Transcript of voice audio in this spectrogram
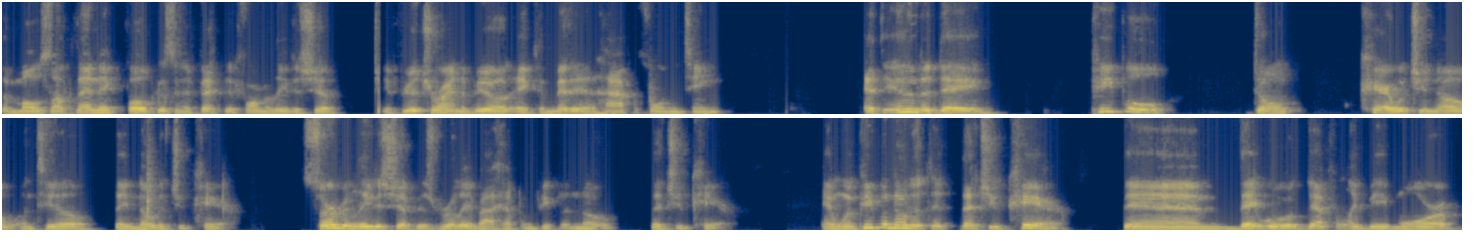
the most authentic, focused, and effective form of leadership, if you're trying to build a committed and high performing team, at the end of the day, people don't care what you know until they know that you care. Serving leadership is really about helping people to know that you care. And when people know that, that you care, then they will definitely be more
